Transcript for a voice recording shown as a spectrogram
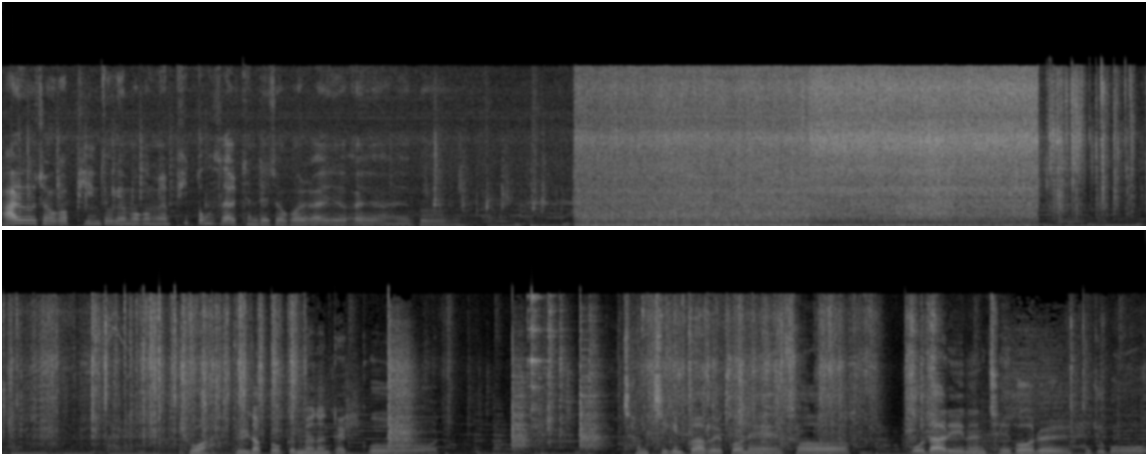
아유 저거 빈속에 먹으면 피똥 쌀 텐데 저걸. 아유 아유 아이고. 좋아. 불닭볶음면은 됐고 참치김밥을 꺼내서 꼬다리는 제거를 해주고.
